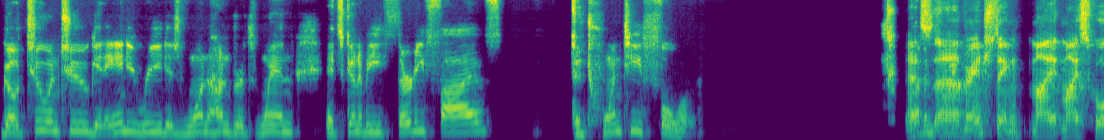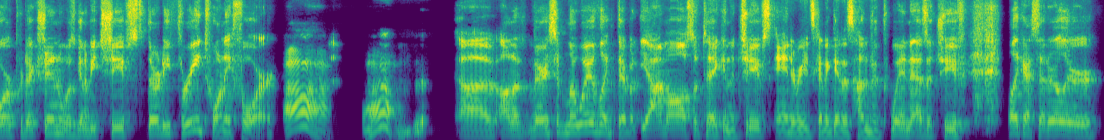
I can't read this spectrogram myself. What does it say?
Go two and two. Get Andy Reid his 100th win. It's going to be 35 to 24. That's uh, very interesting. My my score prediction was going to be Chiefs 33-24. Ah, wow. Uh, on a very similar wavelength there, but yeah, I'm also taking the Chiefs. Andy Reid's going to get his hundredth win as a Chief. Like I said earlier,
